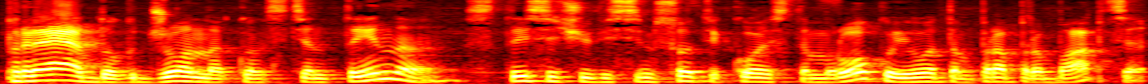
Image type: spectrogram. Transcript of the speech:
предок Джона Константина з 1800 якогось там року, його там прапрабабця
